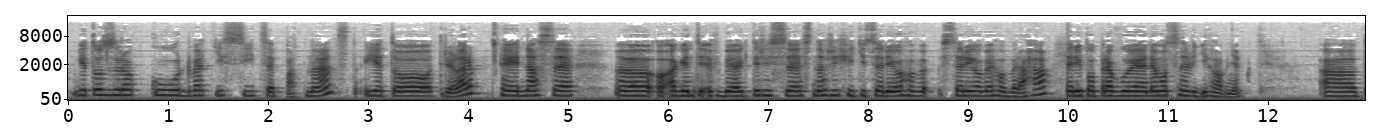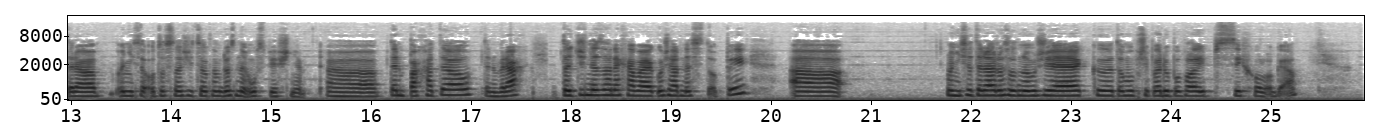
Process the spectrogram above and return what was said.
Je to z roku 2015, je to thriller. Jedná se uh, o agenty FBI, kteří se snaží chytit seriového, seriového vraha, který popravuje nemocné lidi hlavně. A teda oni se o to snaží celkem dost neúspěšně. A ten pachatel, ten vrah, totiž nezanechává jako žádné stopy a Oni se teda rozhodnou, že k tomu případu povolají psychologa.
